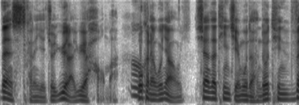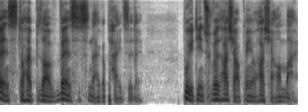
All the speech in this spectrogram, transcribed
Vans 可能也就越来越好嘛。嗯我可能我跟你讲，现在在听节目的很多听 Vans 都还不知道 Vans 是哪个牌子嘞，不一定，除非他小朋友他想要买，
